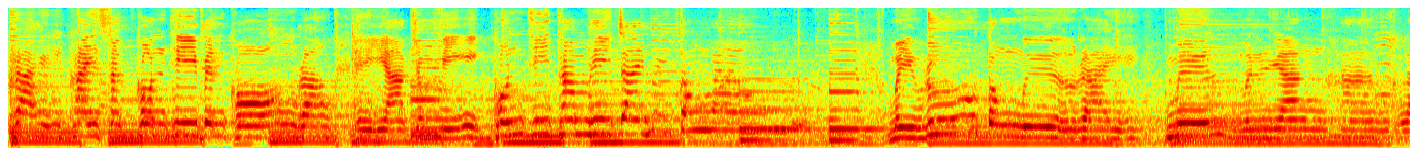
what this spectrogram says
ใคร ใครสักคนที่เป็นของเราแค่อยากจะมีคนที่ทำให้ใจไม่ต้องเหงาไม่รู้ต้องเมื่อไร เหมือนมันยังห่างไกล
